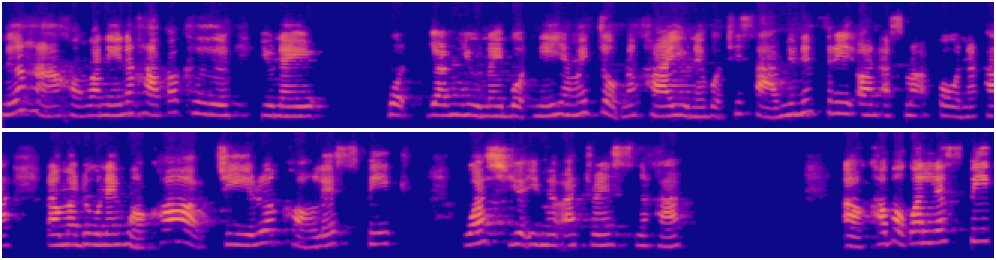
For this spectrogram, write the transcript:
เนื้อหาของวันนี้นะคะก็คืออยู่ในบทยังอยู่ในบทนี้ยังไม่จบนะคะ อยู่ในบทที่ 3 Unit 3 on a smartphone นะคะ เรามาดูในหัวข้อ G เรื่องของ Let's speak What's your email address นะคะอ่าเขาบอกว่า Let's speak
